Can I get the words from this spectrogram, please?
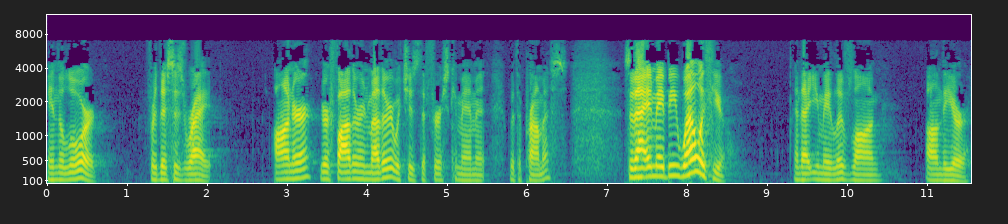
in the Lord, for this is right. Honor your father and mother, which is the first commandment with a promise, so that it may be well with you, and that you may live long on the earth.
